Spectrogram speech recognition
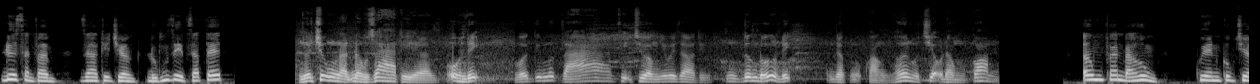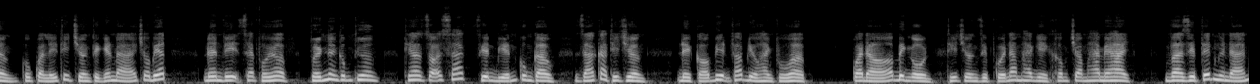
đưa sản phẩm ra thị trường đúng dịp giáp Tết. Nói chung là đầu ra thì ờ, ổn định, với cái mức giá thị trường như bây giờ thì tương đối ổn định, được khoảng hơn một triệu đồng một con. Ông Phan Bá Hùng, quyền cục trưởng Cục Quản lý thị trường tỉnh Yên Bái cho biết, đơn vị sẽ phối hợp với ngành công thương theo dõi sát diễn biến cung cầu, giá cả thị trường để có biện pháp điều hành phù hợp. Qua đó bình ổn thị trường dịp cuối năm 2022 và dịp Tết Nguyên đán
